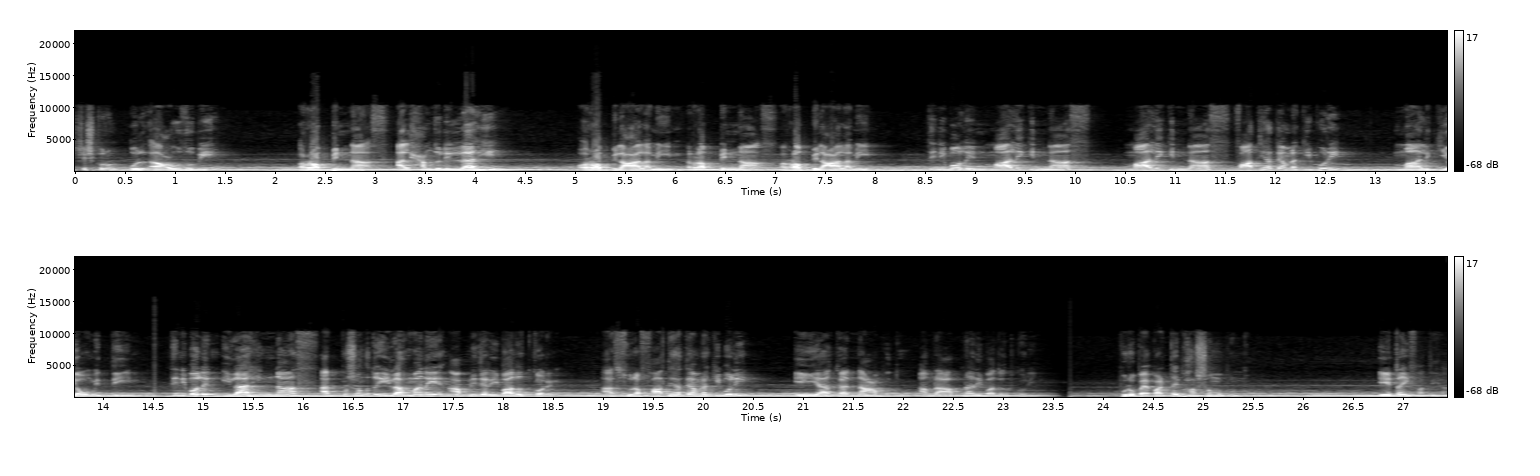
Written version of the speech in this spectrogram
শেষ করুন। উল আউযুবি রব্বিন নাস। আলহামদুলিল্লাহি রব্বিল আলামিন। রব্বিন নাস, রব্বিল আলামিন। তিনি বলেন মালিকিন নাস মালিকিন নাস ফাতিহাতে আমরা কি পড়ি? মালিক ইয়াউমিদ্দিন। তিনি বলেন ইলাহিন নাস আর প্রসঙ্গত ইলাহ মানে আপনি যার ইবাদত করেন। আর সূরা ফাতিহাতে আমরা কি বলি? ইয়াকা নাবুদু, আমরা আপনার ইবাদত করি। পুরো ব্যাপারটাই ভারসাম্যপূর্ণ। এটাই ফাতিহা।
